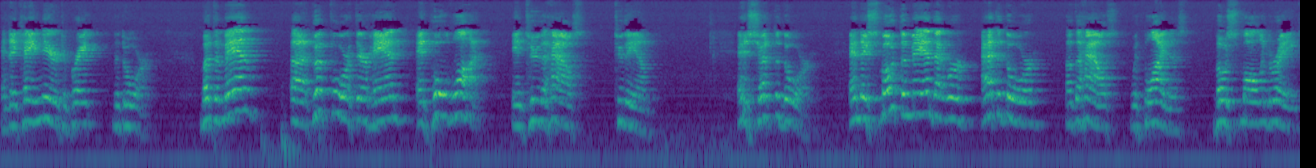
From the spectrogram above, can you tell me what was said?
and they came near to break the door. But the man uh, put forth their hand and pulled Lot into the house to them and shut the door. And they smote the men that were at the door of the house with blindness, both small and great,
